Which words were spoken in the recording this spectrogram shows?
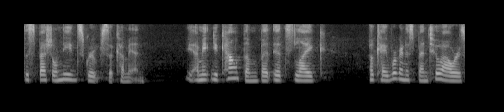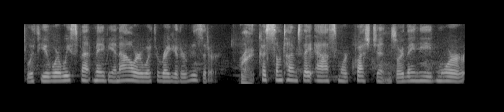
the special needs groups that come in. I mean, you count them, but it's like, okay, we're going to spend two hours with you where we spent maybe an hour with a regular visitor. Right. Because sometimes they ask more questions or they need more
